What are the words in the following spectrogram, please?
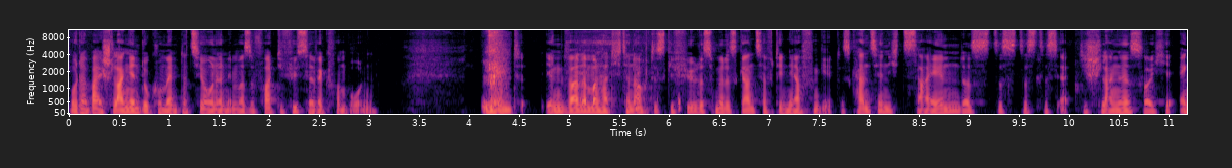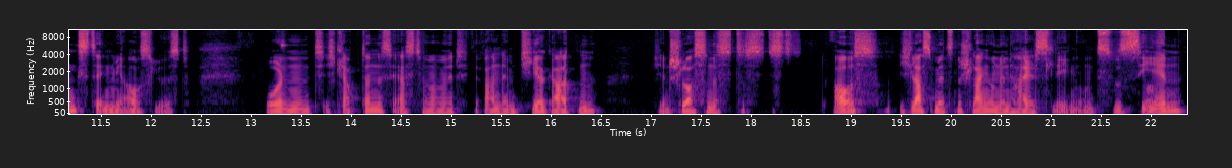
Oder bei Schlangendokumentationen immer sofort die Füße weg vom Boden. Und irgendwann einmal hatte ich dann auch das Gefühl, dass mir das Ganze auf die Nerven geht. Es kann ja nicht sein, dass, dass, dass, dass die Schlange solche Ängste in mir auslöst. Und ich glaube dann das erste Mal mit, wir waren da im Tiergarten, ich entschlossen, das, das, das aus, ich lasse mir jetzt eine Schlange um den Hals legen, um zu sehen,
